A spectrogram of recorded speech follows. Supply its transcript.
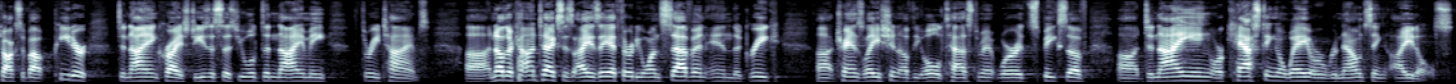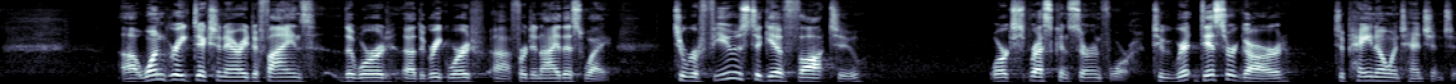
talks about Peter denying Christ. Jesus says, You will deny me three times. Uh, another context is Isaiah 31 7 in the Greek uh, translation of the Old Testament, where it speaks of uh, denying or casting away or renouncing idols. Uh, one Greek dictionary defines the word, uh, the Greek word for deny this way to refuse to give thought to or express concern for, to re- disregard, to pay no attention to,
